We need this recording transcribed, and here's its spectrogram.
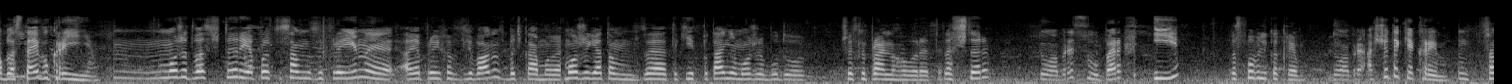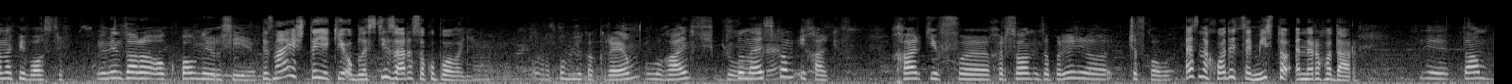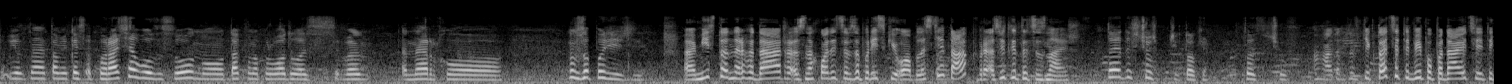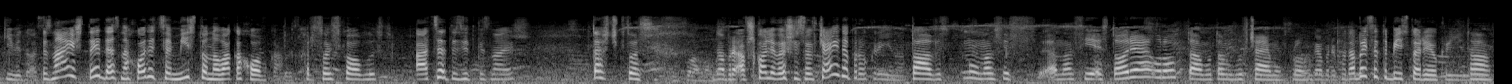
областей в Україні? Може 24, я просто сам з України, а я приїхав з Лівану з батьками. Може я там за такі питання може буду щось неправильно говорити. 24? Добре, супер. І Республіка Крим. добре. А що таке Крим? Це на півострів. Він зараз окупований Росією. Чи знаєш ти, які області зараз окуповані? Республіка Крим, Луганськ, Добре. Донецька і Харків. Харків, е, Херсон і Запоріжжя частково. Де знаходиться місто Енергодар? І Там я знаю, там якась операція була ЗСУ, але так вона проводилась в енерго. Ну, в Запоріжжі. Е, Місто Енергодар знаходиться в Запорізькій області, так? А звідки ти це знаєш? Та я десь чув в Тіктокі. Хтось чув. Ага, тобто в Тіктоці тобі попадаються і такі відоси. Знаєш ти, де знаходиться місто Нова Каховка? Херсонська область. А це ти звідки знаєш? Теж хтось. Добре, а в школі ви щось вивчаєте про Україну? Та ну, у нас є у нас є історія урок, та ми там вивчаємо про Добре, подобається тобі історія України? та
